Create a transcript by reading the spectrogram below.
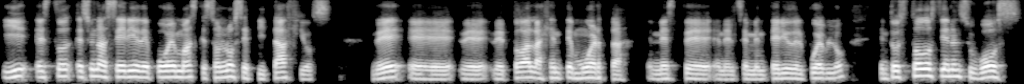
y esto es una serie de poemas que son los epitafios de, eh, de, toda la gente muerta en, este, en el cementerio del pueblo. Entonces todos tienen su voz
